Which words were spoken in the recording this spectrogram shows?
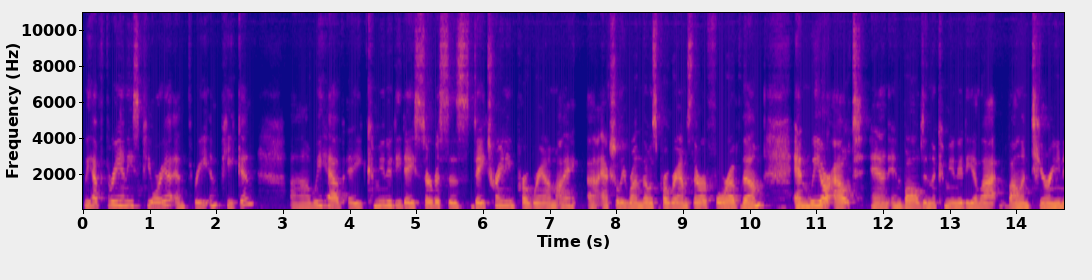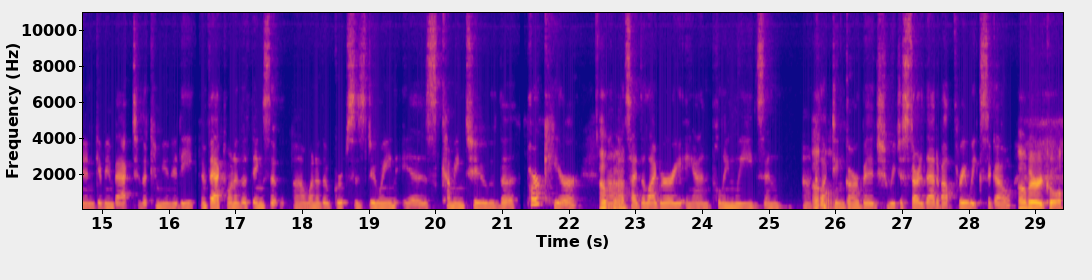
We have three in East Peoria and three in Pekin. Uh, we have a community day services day training program. I uh, actually run those programs. There are four of them. And we are out and involved in the community a lot, volunteering and giving back to the community. In fact, one of the things that uh, one of the groups is doing is coming to the park here uh, outside the library and pulling weeds and uh, collecting oh. garbage. We just started that about three weeks ago. Oh, very cool.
